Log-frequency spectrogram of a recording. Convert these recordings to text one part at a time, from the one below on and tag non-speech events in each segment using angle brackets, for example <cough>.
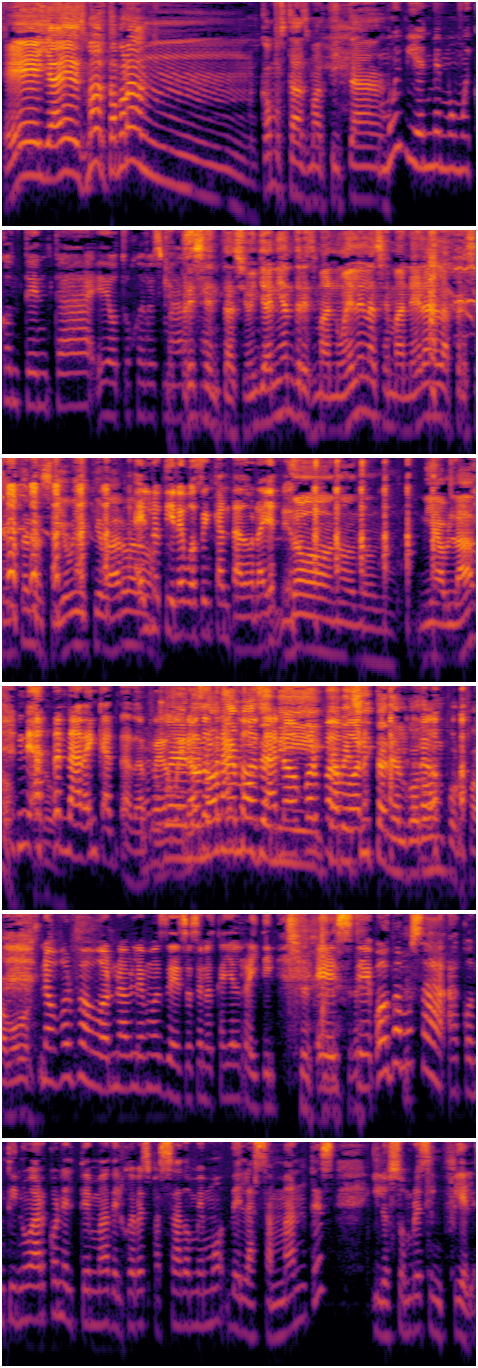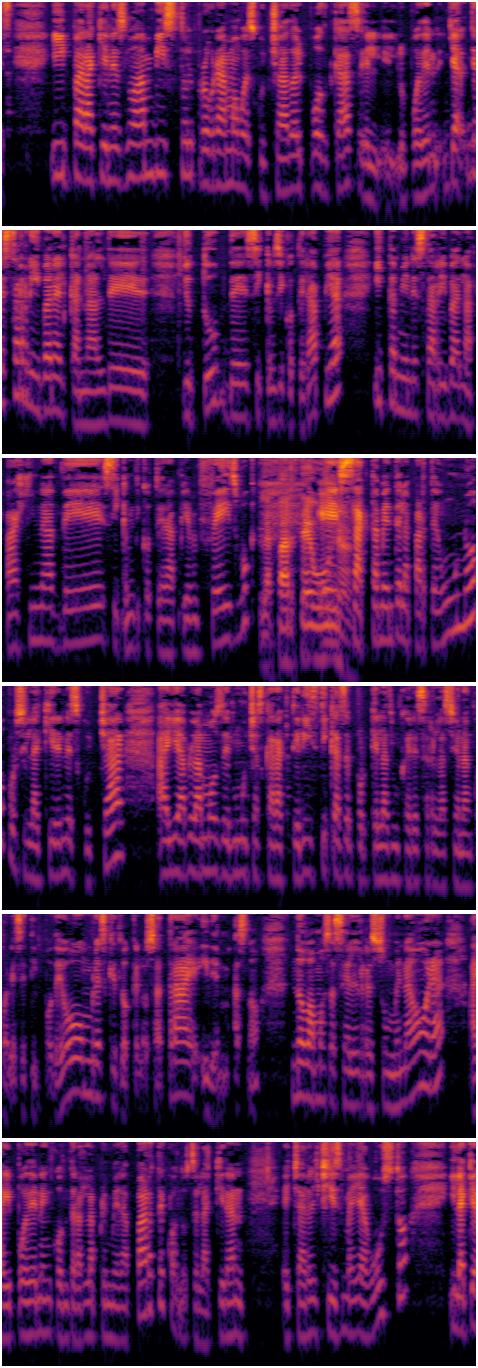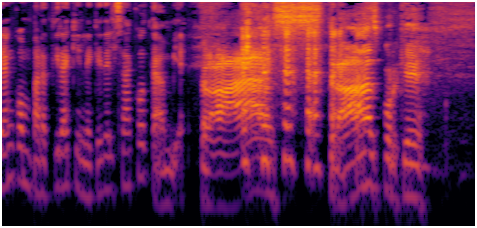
Ella es Marta Morán. ¿Cómo estás, Martita? Muy bien, Memo, muy contenta. Eh, otro jueves ¿Qué más. presentación, ya ni Andrés Manuel en la semanera la presentan así, oye, qué bárbaro. Él no tiene voz encantadora. Ya no, no, no, no, ni hablado. <laughs> Nada encantador, pero, bueno, no hablemos de mi cabecita de algodón, por favor. No, por favor, no hablemos de eso, se nos cae el rating. Este, hoy vamos a, continuar con el tema del jueves pasado, Memo, de las amantes y los hombres infieles. Y para quienes no han visto el programa o escuchado el podcast, el pueden, ya, ya está arriba en el canal de YouTube de Psiquem Psicoterapia y también está arriba en la página de Psiquem Psicoterapia en Facebook. La parte 1. Exactamente, la parte 1, por si la quieren escuchar. Ahí hablamos de muchas características de por qué las mujeres se relacionan con ese tipo de hombres, qué es lo que los atrae y demás, ¿no? No vamos a hacer el resumen ahora. Ahí pueden encontrar la primera parte cuando se la quieran echar el chisme y a gusto y la quieran compartir a quien le quede el saco también. Tras, <laughs> tras, porque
